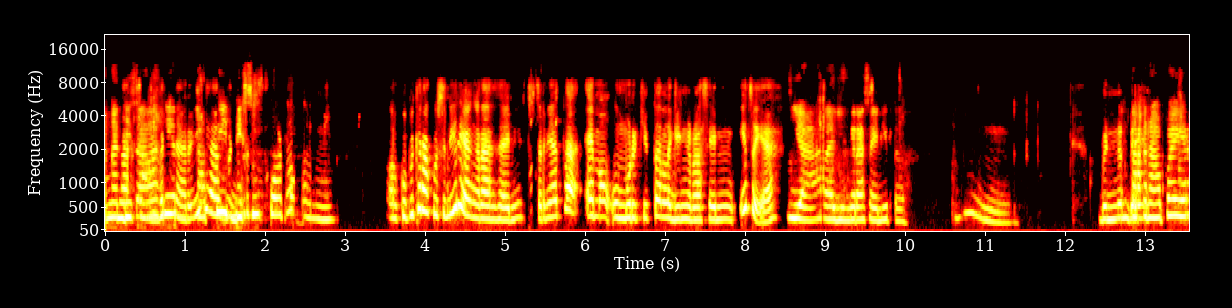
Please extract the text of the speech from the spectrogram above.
jangan disalahin, benar. Iya, tapi bener. disupport. Mm-mm. Aku pikir aku sendiri yang ngerasain. Ternyata emang umur kita lagi ngerasain itu ya. Iya, lagi ngerasain itu. Hmm. Bener Entah deh. kenapa ya,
